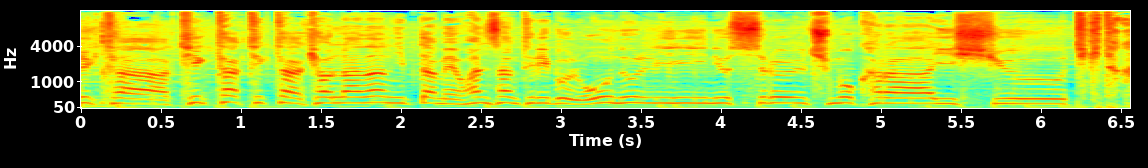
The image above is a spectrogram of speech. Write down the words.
틱탁 틱탁 틱탁. 현란한 입담의 환상 트리블. 오늘 이 뉴스를 주목하라 이슈. 티키타카.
